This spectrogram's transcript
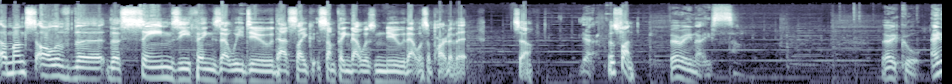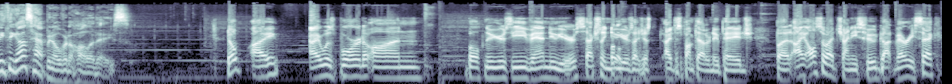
amongst all of the the same Z things that we do, that's like something that was new that was a part of it. So, yeah. it was fun. Very nice. Very cool. Anything else happen over the holidays? Nope, I I was bored on both New Year's Eve and New Year's. Actually, New Oh. Year's I just I just pumped out a new page, but I also had Chinese food, got very sick,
